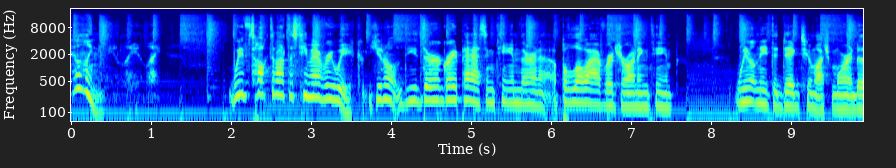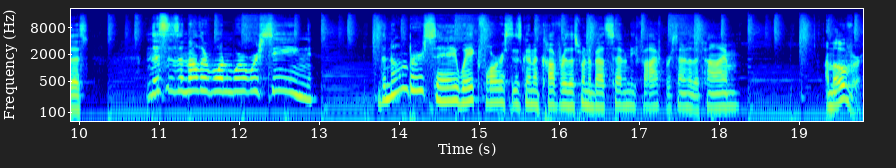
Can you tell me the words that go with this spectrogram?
killing me. We've talked about this team every week. You don't. They're a great passing team. They're a below average running team. We don't need to dig too much more into this. This is another one where we're seeing the numbers say Wake Forest is going to cover this one about 75% of the time. I'm over.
